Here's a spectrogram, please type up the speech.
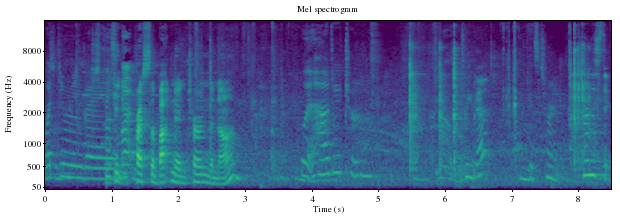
What do you mean by Can you press the button and turn the knob? wait? How do you turn? You got? It's turn it. Turn the stick.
